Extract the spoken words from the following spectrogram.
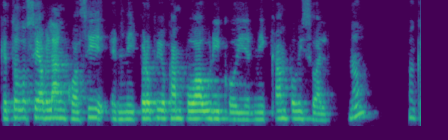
que todo sea blanco así en mi propio campo áurico y en mi campo visual, ¿no? Ok.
